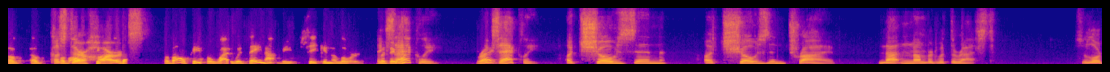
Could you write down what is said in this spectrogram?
uh, because of their people- hearts of all people, why would they not be seeking the Lord? But exactly right? exactly a chosen a chosen tribe not numbered with the rest so the lord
